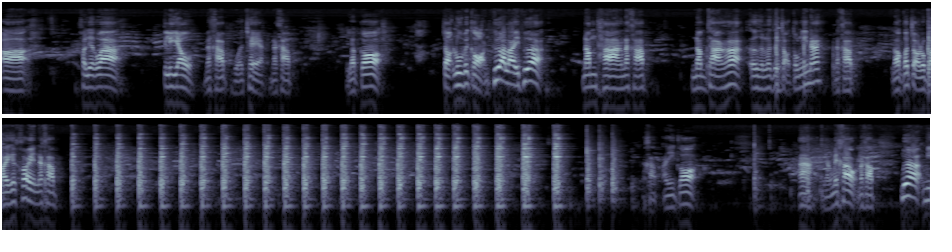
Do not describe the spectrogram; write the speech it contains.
อ่าเขาเรียกว่าเกลียวนะครับ หัวแฉกนะครับ แล้วก็เจาะรูไปก่อนเพื่ออะไรเพื่อนำทางนะครับนำทางว่าเออเราจะเจาะตรงนี้นะนะครับ เราก็เจาะลงไปค่อย ๆนะครับ นะครับ อันนี้ก็อะยังไม่เข้านะครับ เมื่อมี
